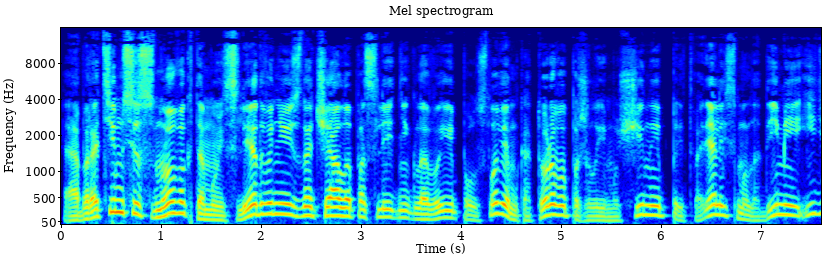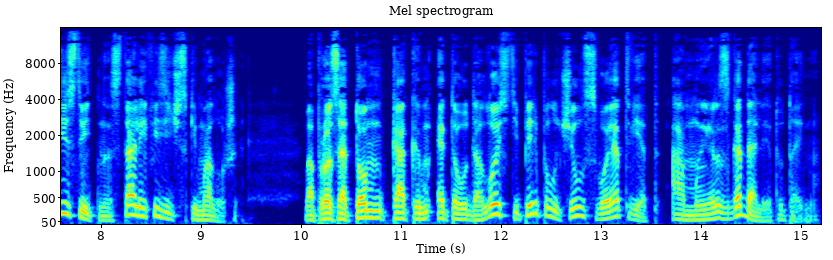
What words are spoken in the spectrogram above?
Обратимся снова к тому исследованию из начала последней главы, по условиям которого пожилые мужчины притворялись молодыми и действительно стали физически моложе. Вопрос о том, как им это удалось, теперь получил свой ответ, а мы разгадали эту тайну.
